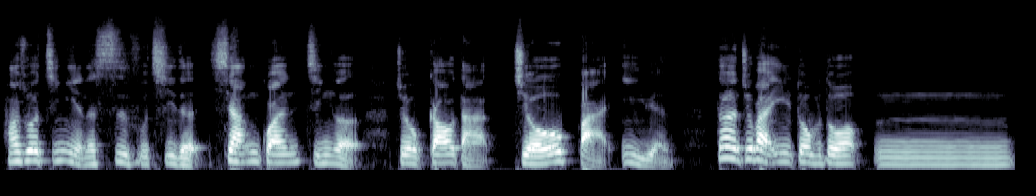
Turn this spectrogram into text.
他说今年的伺服器的相关金额就高达九百亿元。当然九百亿多不多？嗯，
